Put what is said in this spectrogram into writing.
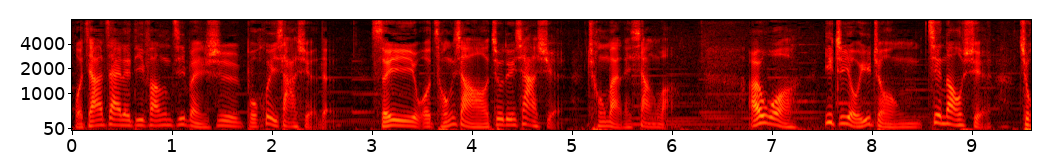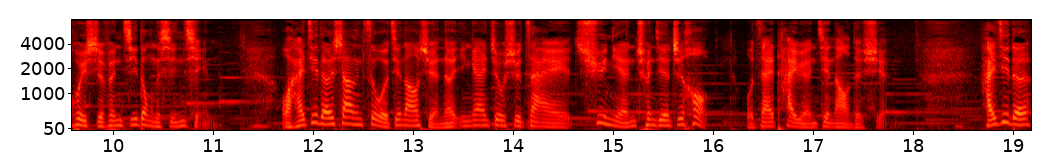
我家在的地方基本是不会下雪的，所以我从小就对下雪充满了向往，而我一直有一种见到雪就会十分激动的心情。我还记得上一次我见到雪呢，应该就是在去年春节之后，我在太原见到的雪。还记得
